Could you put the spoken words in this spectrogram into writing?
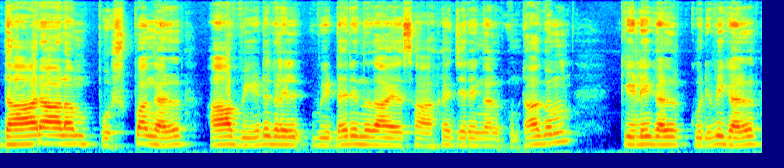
ധാരാളം പുഷ്പങ്ങൾ ആ വീടുകളിൽ വിടരുന്നതായ സാഹചര്യങ്ങൾ ഉണ്ടാകും. കിളികൾ കുരുവികൾ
